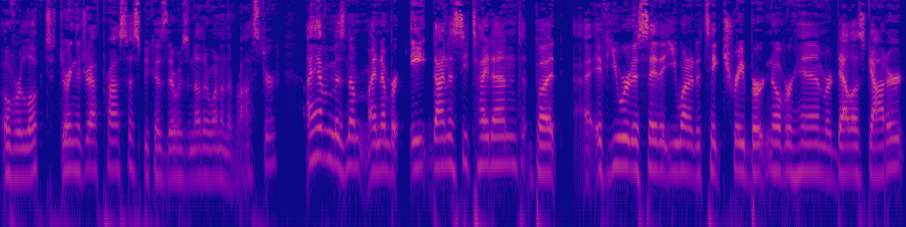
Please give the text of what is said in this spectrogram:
overlooked during the draft process because there was another one on the roster. I have him as number, my number eight Dynasty tight end, but uh, if you were to say that you wanted to take Trey Burton over him or Dallas Goedert,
